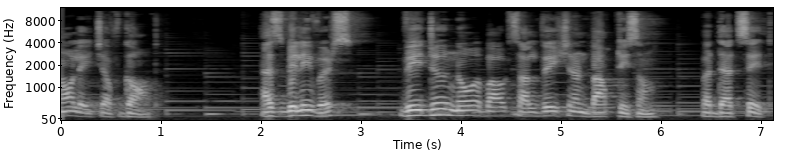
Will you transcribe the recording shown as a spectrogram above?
knowledge of God. As believers, we do know about salvation and baptism, but that's it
